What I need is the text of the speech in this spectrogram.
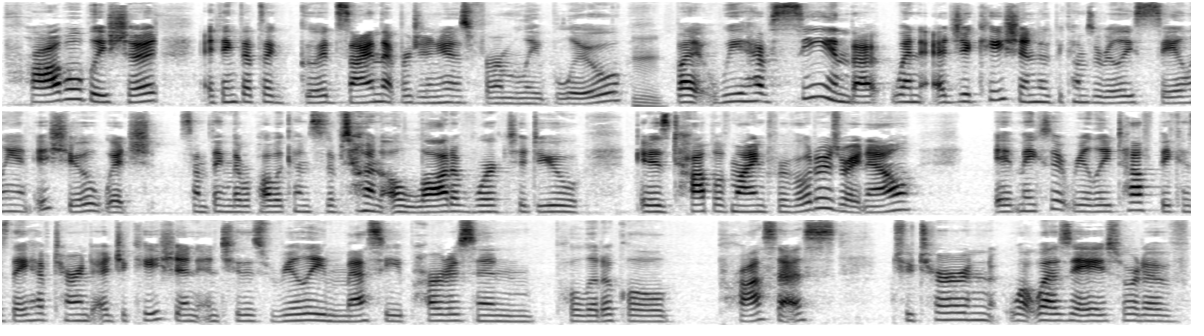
probably should. I think that's a good sign that Virginia is firmly blue. Mm. But we have seen that when education has becomes a really salient issue, which something the Republicans have done a lot of work to do, it is top of mind for voters right now. It makes it really tough because they have turned education into this really messy partisan political process to turn what was a sort of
